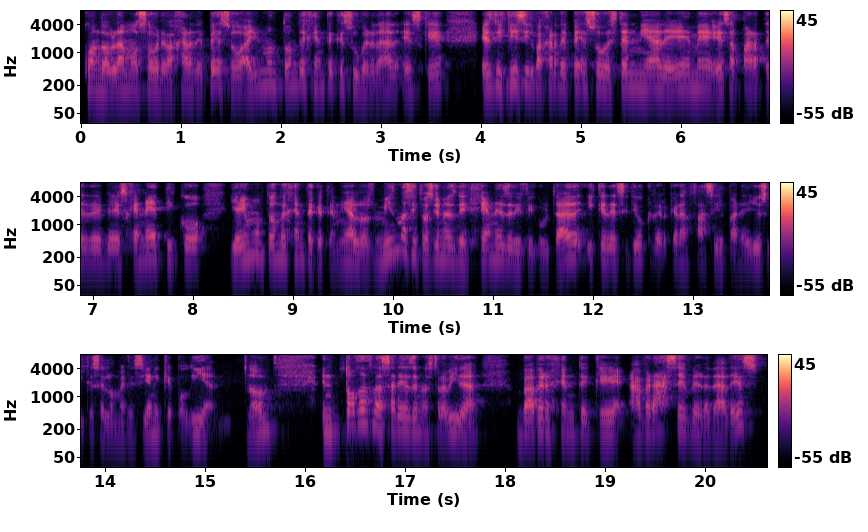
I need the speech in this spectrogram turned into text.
cuando hablamos sobre bajar de peso, hay un montón de gente que su verdad es que es difícil bajar de peso, está en mi ADM, esa parte de, es genético, y hay un montón de gente que tenía las mismas situaciones de genes de dificultad y que decidió creer que era fácil para ellos y que se lo merecían y que podían, ¿no? En todas las áreas de nuestra vida va a haber gente que abrace verdades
